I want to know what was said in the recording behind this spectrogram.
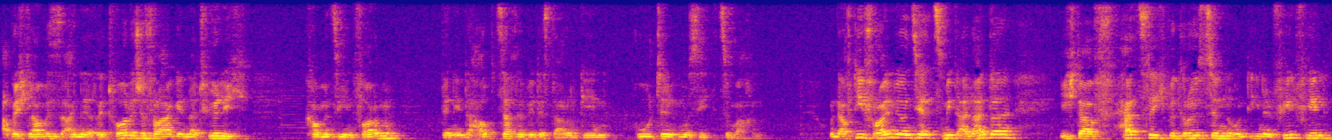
Aber ich glaube, es ist eine rhetorische Frage. Natürlich kommen sie in Form, denn in der Hauptsache wird es darum gehen, gute Musik zu machen. Und auf die freuen wir uns jetzt miteinander. Ich darf herzlich begrüßen und Ihnen viel, viel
